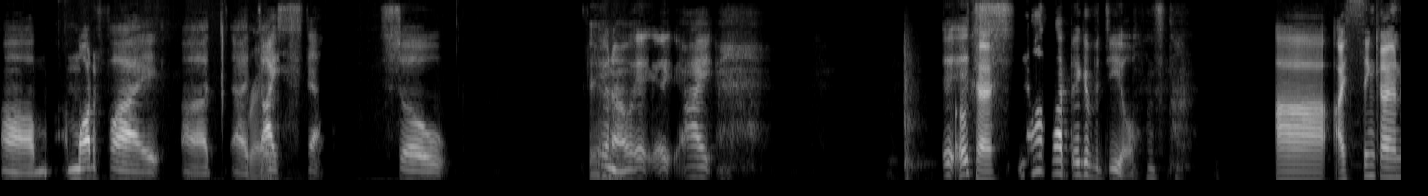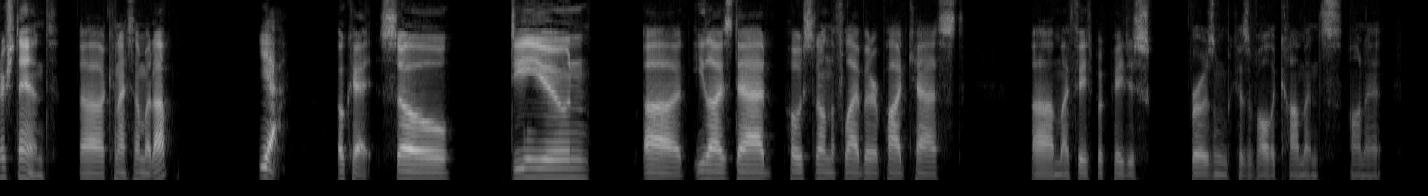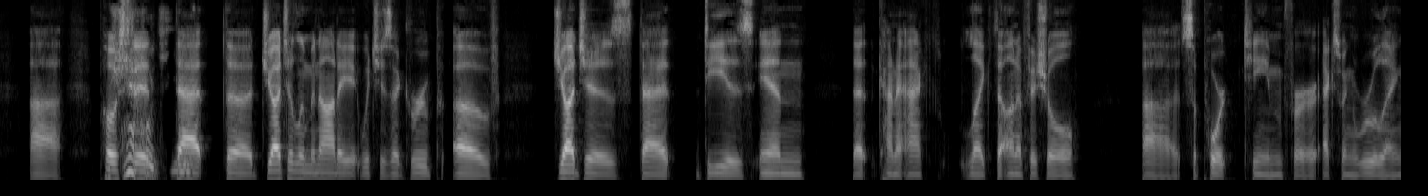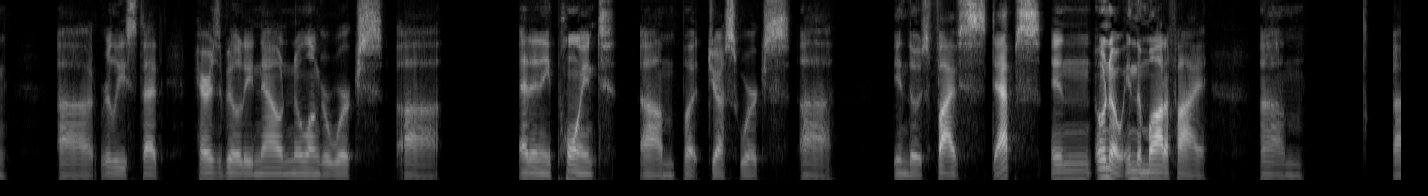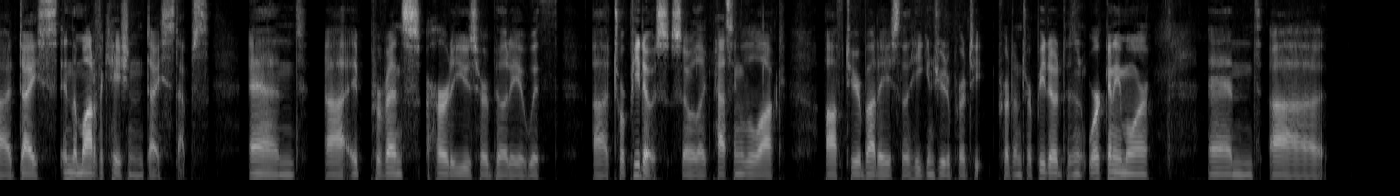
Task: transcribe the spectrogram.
um, modify uh, uh, Right. dice step. So Yeah. you know, it, it, I. It, Okay. It's not that big of a deal. It's not, Uh, I think I understand. Uh, can I sum it up? yeah. Okay, so D Yoon, uh, Eli's dad posted on the Fly Better podcast. Uh, my Facebook page is frozen because of all the comments on it. Uh, posted geez. that the Judge Illuminati, which is a group of judges that D is in, that kind of act like the unofficial uh, support team for X-Wing ruling, uh, released that Hera's ability now no longer works uh, at any point, um, but just works uh, in those five steps. In oh no, in the modify um, uh, dice in the modification dice steps, and uh, it prevents her to use her ability with uh, torpedoes. So like passing the lock off to your buddy so that he can shoot a prote- proton torpedo doesn't work anymore, and uh,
